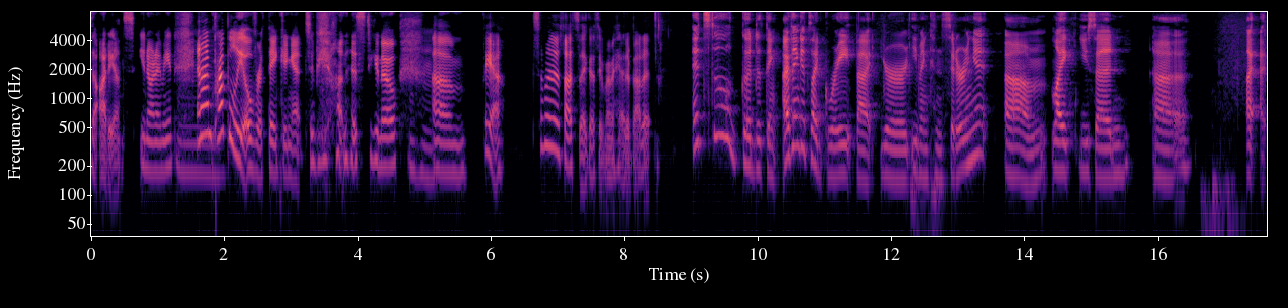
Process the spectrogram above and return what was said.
the audience you know what i mean mm. and i'm mm. probably overthinking it to be honest you know mm-hmm. um but yeah some of the thoughts that go through my head about it it's still good to think i think it's like great that you're even considering it um like you said uh I, I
